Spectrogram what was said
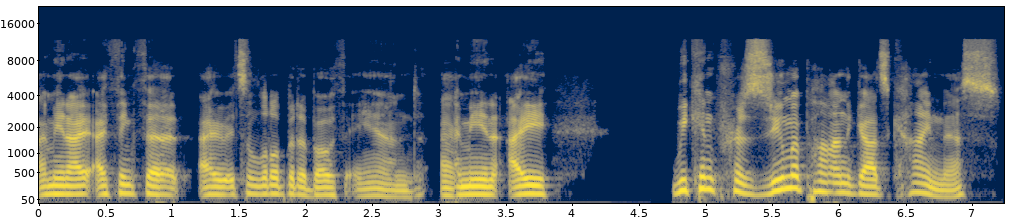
I mean, I, I think that I it's a little bit of both and I mean, I we can presume upon God's kindness,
